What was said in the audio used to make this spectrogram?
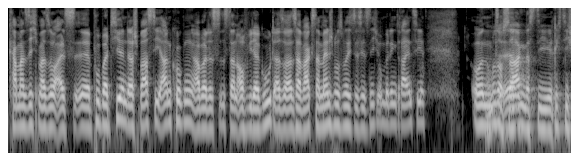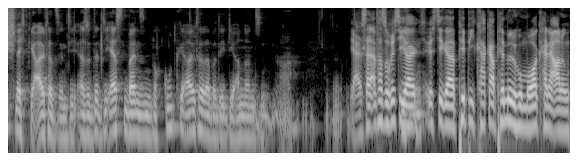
kann man sich mal so als äh, pubertierender Spasti angucken, aber das ist dann auch wieder gut. Also als erwachsener Mensch muss man sich das jetzt nicht unbedingt reinziehen. Und, man muss auch äh, sagen, dass die richtig schlecht gealtert sind. Die, also die ersten beiden sind noch gut gealtert, aber die, die anderen sind ah, ja, ist halt einfach so richtiger, richtiger Pipi-Kaka-Pimmel-Humor, keine Ahnung.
